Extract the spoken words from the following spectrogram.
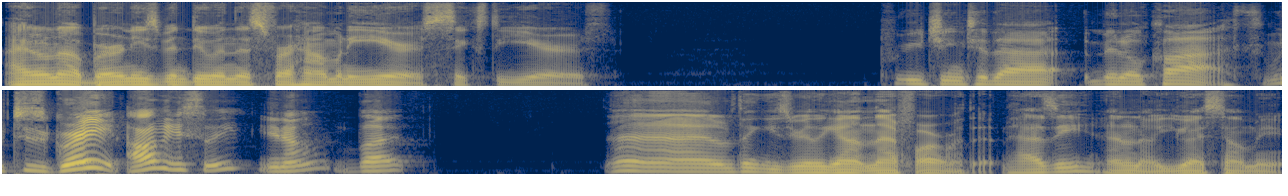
I don't know, Bernie's been doing this for how many years? 60 years preaching to that middle class, which is great, obviously, you know, but uh, I don't think he's really gotten that far with it. Has he? I don't know. You guys tell me.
